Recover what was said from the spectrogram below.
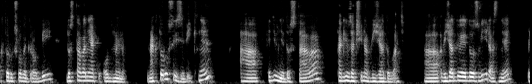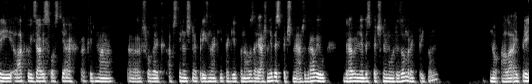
ktorú človek robí, dostáva nejakú odmenu, na ktorú si zvykne a keď ju nedostáva, tak ju začína vyžadovať. A vyžaduje dosť výrazne pri látkových závislostiach, keď má e, človek abstinenčné príznaky, tak je to naozaj až nebezpečné, až zdraviu, zdraviu nebezpečné môže zomrieť pri tom. No ale aj pri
